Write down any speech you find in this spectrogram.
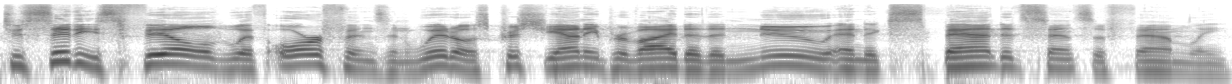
To cities filled with orphans and widows, Christianity provided a new and expanded sense of family.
